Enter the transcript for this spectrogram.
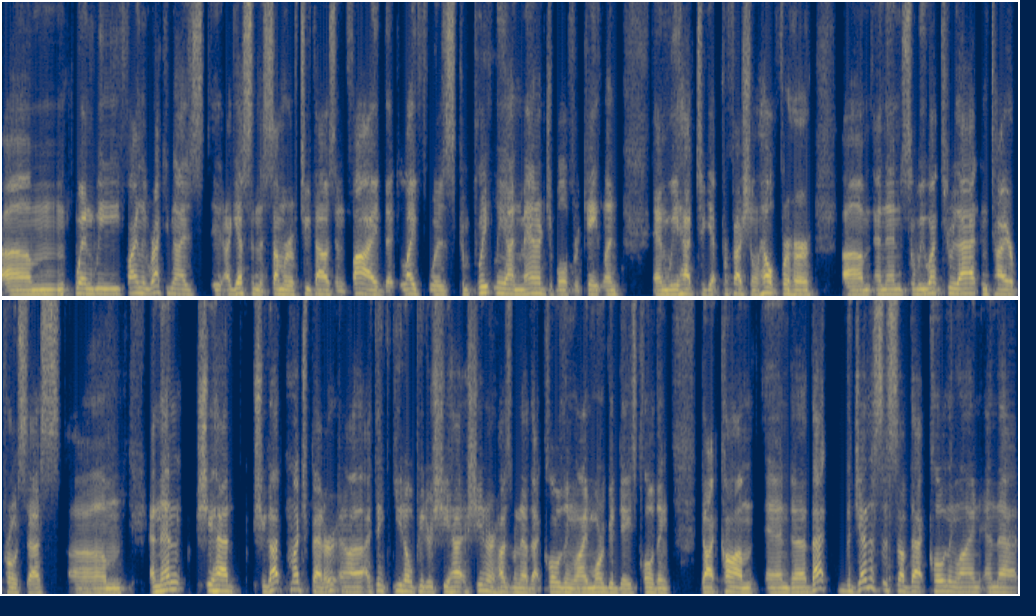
um, when we finally recognized, I guess in the summer of 2005, that life was completely unmanageable for Caitlin, and we had to get professional help for her. Um, and then, so we went through that entire process. Um, and then she had she got much better. Uh, I think you know, Peter. She had she and her husband have that clothing line, moregooddaysclothing.com, and uh, that the genesis of that clothing line and that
